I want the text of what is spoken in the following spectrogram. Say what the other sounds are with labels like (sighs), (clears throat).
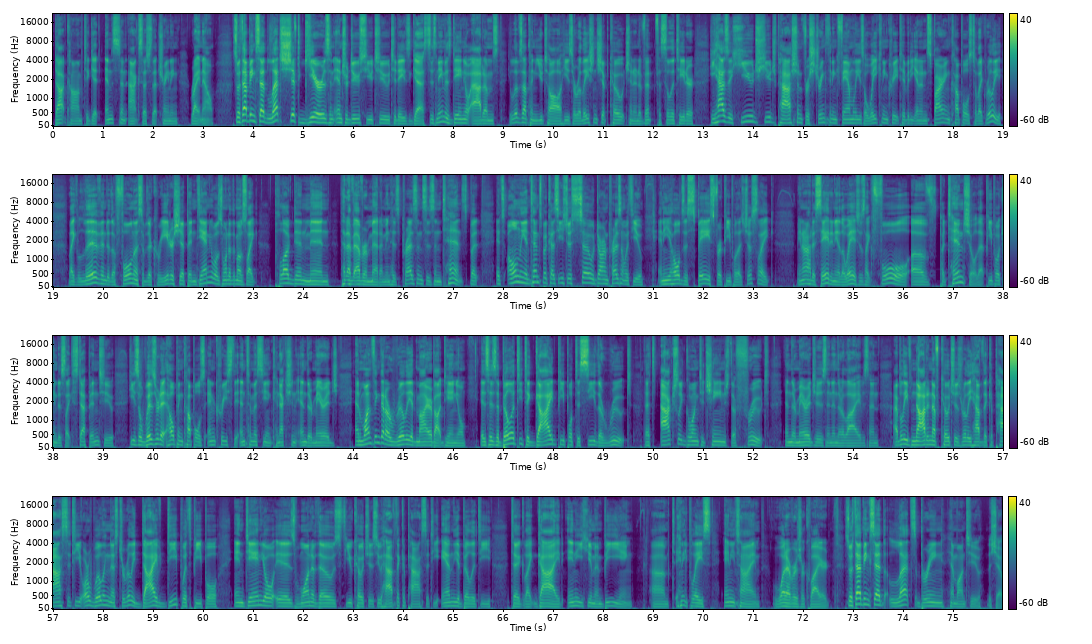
trainingwithaj.com to get instant access to that training right now. So, with that being said, let's shift gears and introduce you to today's guest. His name is Daniel Adams. He lives up in Utah. He's a relationship coach and an event facilitator. He has a huge, huge passion for strengthening families, awakening creativity, and inspiring couples to like really like live into the fullness of their creatorship. And Daniel is one of the most like plugged in men that I've ever met. I mean, his presence is intense, but it's only intense because he's just so darn present with you. And he holds a space for people that's just like, I mean, I don't know how to say it any other way. It's just like full of potential that people can just like step into. He's a wizard at helping couples increase the intimacy and connection in their marriage. And one thing that I really admire about Daniel is his ability to guide people to see the root that's actually going to change the fruit in their marriages and in their lives. And I believe not enough coaches really have the capacity or willingness to really dive deep with people. And Daniel is one of those few coaches who have the capacity and the ability to like guide any human being um, to any place, anytime, whatever is required. So, with that being said, let's bring him onto the show.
